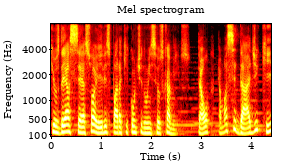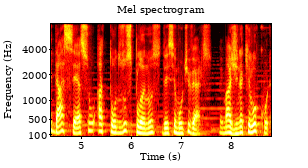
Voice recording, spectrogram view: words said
que os dê acesso a eles para que continuem seus caminhos. Então, é uma cidade que dá acesso a todos os planos desse multiverso. Imagina que loucura.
